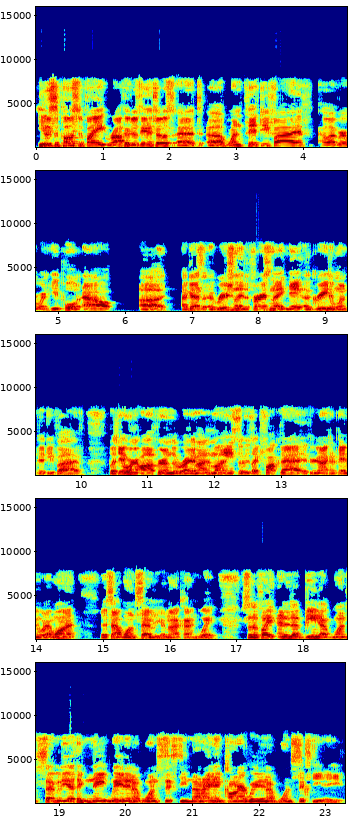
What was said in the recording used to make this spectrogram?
he was supposed to fight Rafael dos Anjos at uh, 155. However, when he pulled out, uh, I guess originally the first night Nate agreed to 155, but they weren't offering him the right amount of money, so he's like, "Fuck that! If you're not going to pay me what I want, it's at 170. I'm not cutting weight." So the fight ended up being at 170. I think Nate weighed in at 169 and Conor weighed in at 168.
